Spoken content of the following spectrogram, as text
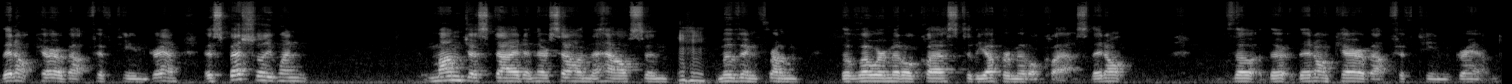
they don't care about 15 grand, especially when mom just died and they're selling the house and mm-hmm. moving from the lower middle class to the upper middle class. They don't they don't care about 15 grand.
